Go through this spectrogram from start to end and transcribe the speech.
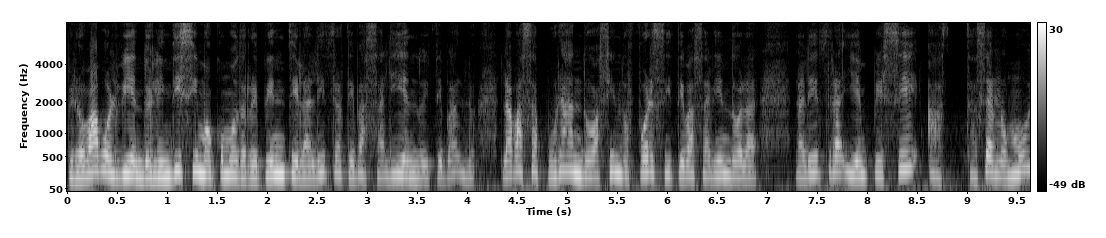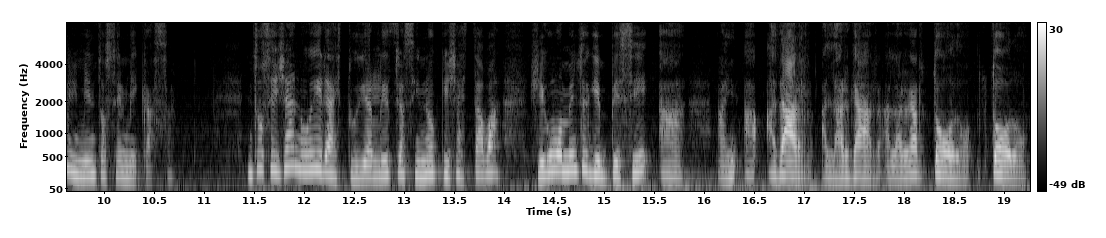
Pero va volviendo, es lindísimo cómo de repente la letra te va saliendo y te va, la vas apurando, haciendo fuerza y te va saliendo la, letra y empecé a hacer los movimientos en mi casa. Entonces ya no era estudiar letras, sino que ya estaba, llegó un momento en que empecé a, a, dar, a alargar, alargar todo, todo.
